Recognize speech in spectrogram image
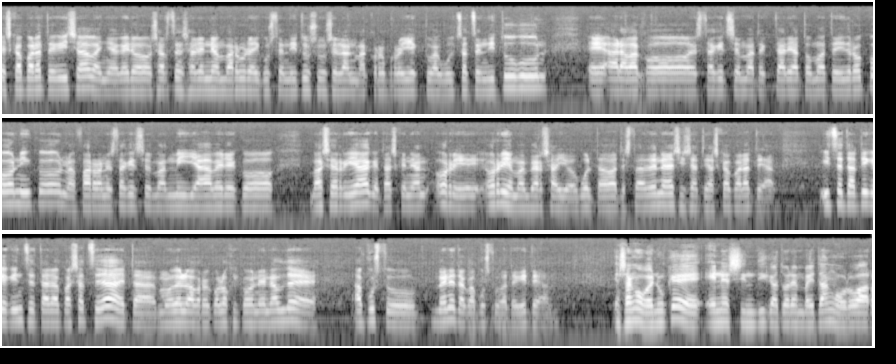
eskaparate gisa, baina gero sartzen zarenean barrura ikusten dituzu zelan makroproiektuak bultzatzen ditugun, e, Arabako ez dakitzen bat hektarea tomate hidroponiko, Nafarroan ez dakitzen bat mila bereko baserriak, eta azkenean horri, horri eman behar zaio, buelta bat ez da dena ez izatea eskaparatea. Hitzetatik ekintzetara pasatzea eta modelo agroekologiko honen alde apustu, benetako apustu bat egitean. Esango genuke, N sindikatuaren baitan oroar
